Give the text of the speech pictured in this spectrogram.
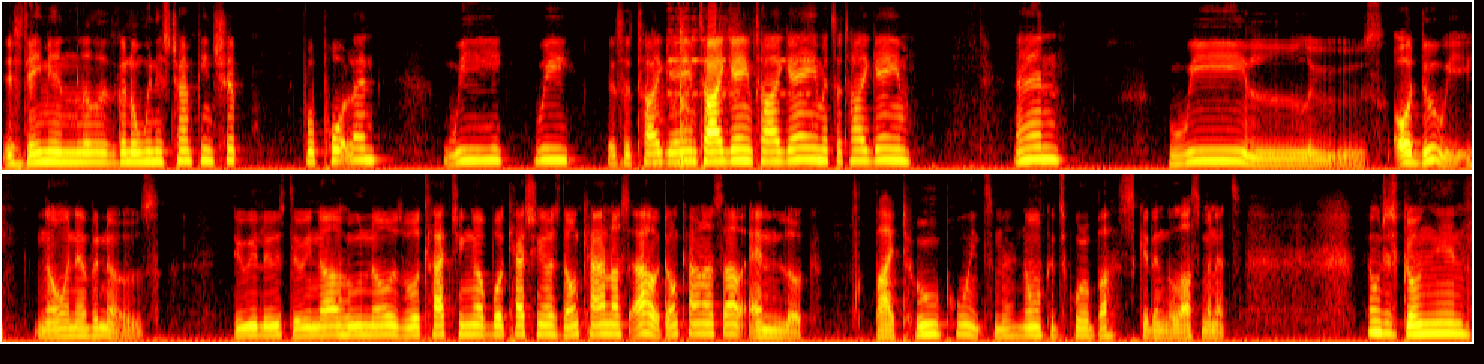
Is Damian Lillard gonna win his championship for Portland? We we it's a tie game, tie game, tie game. It's a tie game, and we lose. Or do we? No one ever knows. Do we lose? Do we not? Who knows? We're catching up. We're catching us. Don't count us out. Don't count us out. And look by two points, man. No one could score a basket in the last minutes. And we're just going in,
